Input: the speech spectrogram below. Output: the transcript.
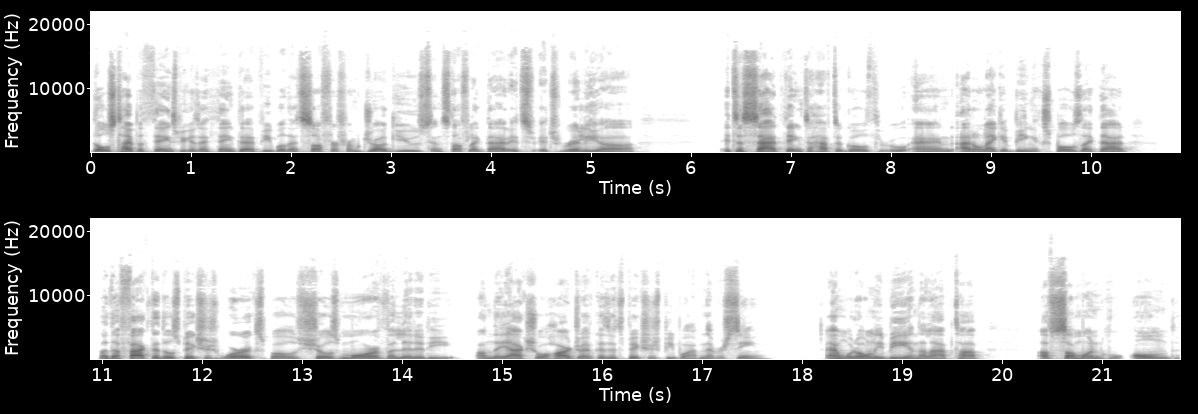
those type of things because I think that people that suffer from drug use and stuff like that, it's it's really uh it's a sad thing to have to go through and I don't like it being exposed like that. But the fact that those pictures were exposed shows more validity on the actual hard drive because it's pictures people have never seen and would only be in the laptop of someone who owned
